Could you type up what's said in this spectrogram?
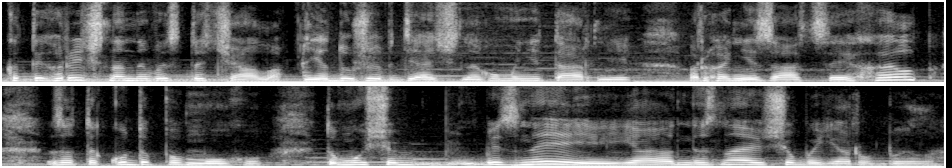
категорично не вистачало. Я дуже вдячна гуманітарній організації HELP за таку допомогу, тому що без неї я не знаю, що би я робила.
